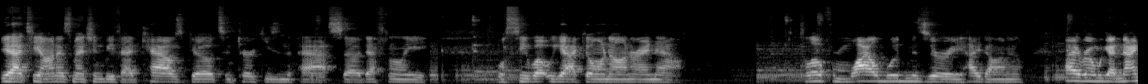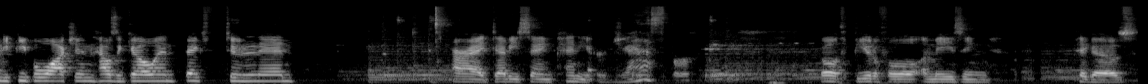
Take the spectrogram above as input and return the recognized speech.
yeah, Tiana's mentioned we've had cows, goats, and turkeys in the past, so definitely we'll see what we got going on right now. Hello from Wildwood, Missouri. Hi, Donna. Hi, everyone. We got 90 people watching. How's it going? Thanks for tuning in. All right, Debbie's saying Penny or Jasper. Both beautiful, amazing pigos.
